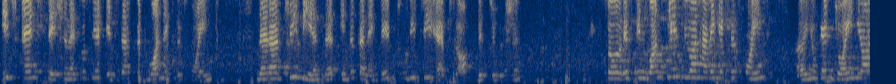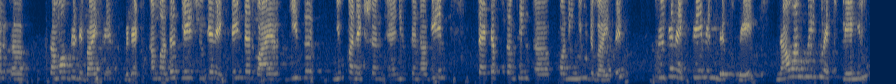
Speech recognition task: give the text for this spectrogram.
Each end station associate itself with one access point. There are three BSS interconnected through the three apps of distribution so if in one place you are having access point, uh, you can join your uh, some of the devices, but at some other place you can extend that wire, give the new connection, and you can again set up something uh, for the new devices. So you can extend in this way. Now I'm going to explain you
